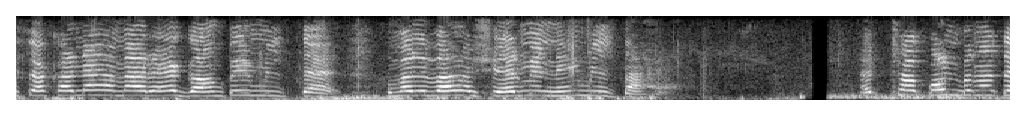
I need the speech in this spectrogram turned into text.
ऐसा खाना हमारे गांव पे ही मिलता है हमारे वहाँ शहर में नहीं मिलता है अच्छा कौन बनाता है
